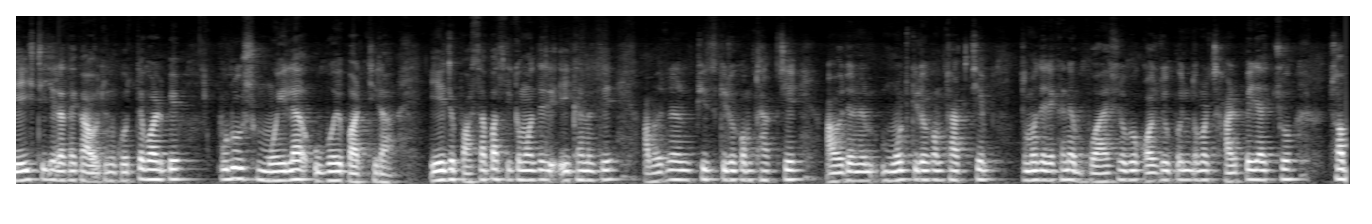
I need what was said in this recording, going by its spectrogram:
তেইশটি জেলা থেকে আবেদন করতে পারবে। পুরুষ, মহিলা, উভয় প্রার্থীরা। এর পাশাপাশি তোমাদের এইখানেতে আবেদনের ফিস কীরকম থাকছে, আবেদনের মোট কীরকম থাকছে, তোমাদের এখানে বয়সের উপর কতদূর পর্যন্ত তোমরা ছাড় পেয়ে যাচ্ছ সব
